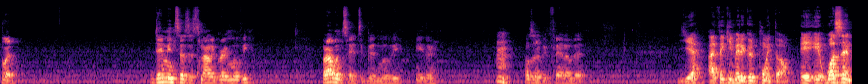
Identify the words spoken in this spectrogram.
But Damien says it's not a great movie, but I wouldn't say it's a good movie either. Hmm. I wasn't a big fan of it. Yeah, I think he made a good point though. It, it wasn't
